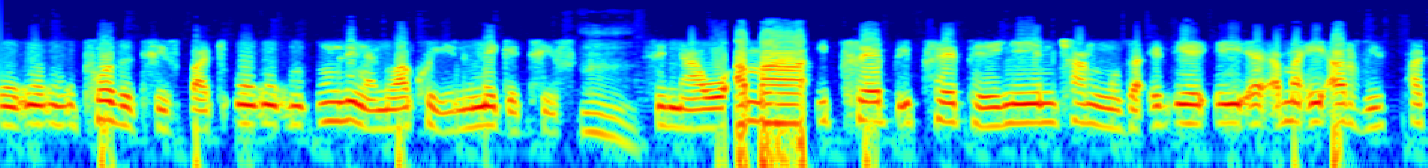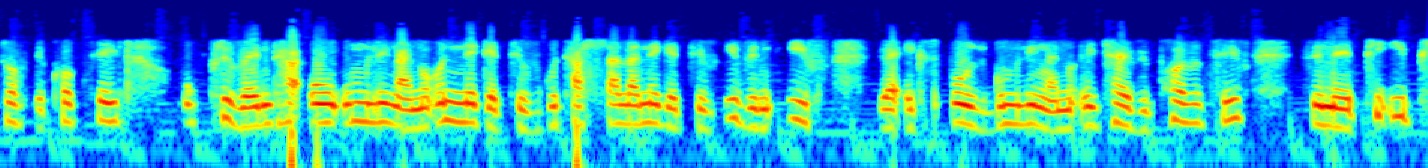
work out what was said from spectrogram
upositive but umlingani wakho yena unegative mm. sinawo ama iprep iprep enye yemchanguza ama ARVs part of the cocktail ukuprevent umlingani onegative ukuthi ahlala negative even if you are exposed kumlingani HIV o-H positive sine e PEP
